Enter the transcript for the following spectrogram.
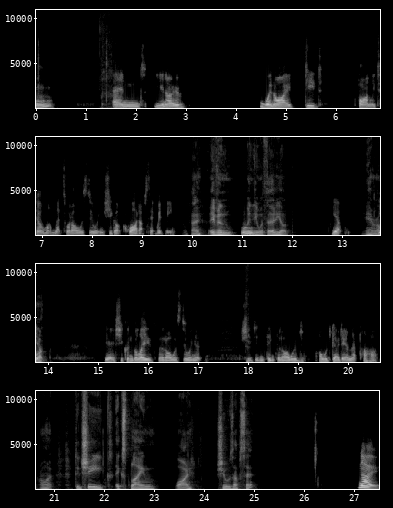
Mm. And you know, when I did finally tell mum that's what I was doing, she got quite upset with me. Okay. Even when Mm. you were 30 odd. Yep. Yeah, right. Yep. Yeah, she couldn't believe that I was doing it. She didn't think that I would I would go down that path. Right. Did she explain why she was upset? No,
